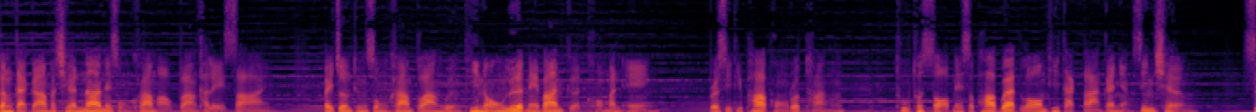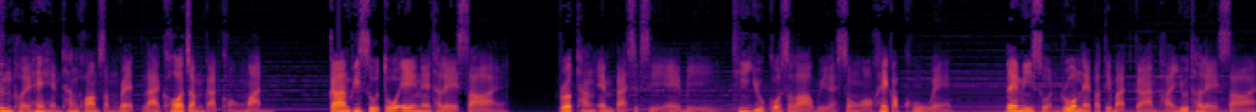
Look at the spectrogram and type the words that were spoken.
ตั้งแต่การเผชิญหน้าในสงครามอ่าวกลางทะเลทราย ไปจนถึงสงครามกลางเมืองที่นองเลือดในบ้านเกิดของมันเอง ประสิทธิภาพของรถถัง ถูกทดสอบในสภาพแวดล้อมที่แตกต่างกันอย่างสิ้นเชิง ซึ่งเผยให้เห็นทั้งความสำเร็จและข้อจำกัดของมัน การพิสูจน์ตัวเองในทะเลทราย รถถัง M84AB ที่ยูโกสลาเวียส่งออกให้กับคูเวต ได้มีส่วนร่วมในปฏิบัติการพายุทะเลทราย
